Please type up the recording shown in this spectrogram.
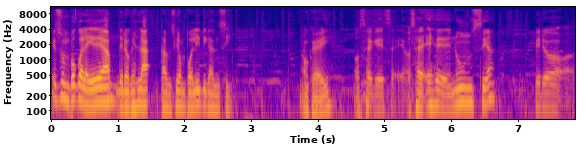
Es un poco la idea de lo que es la canción política en sí. Ok. O sea que es, o sea, es de denuncia, pero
